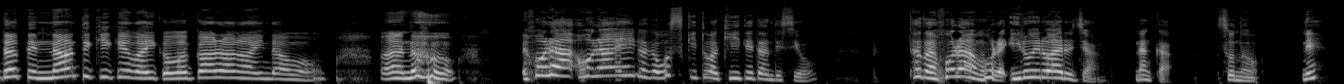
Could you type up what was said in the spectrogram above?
だってなんて聞けばいいかわからないんだもん。あの、ホラー、ホラー映画がお好きとは聞いてたんですよ。ただ、ホラーもほら、いろいろあるじゃん。なんか、その、ね。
